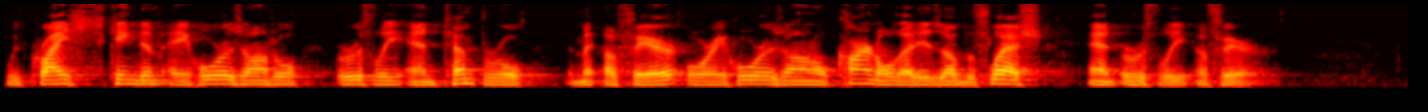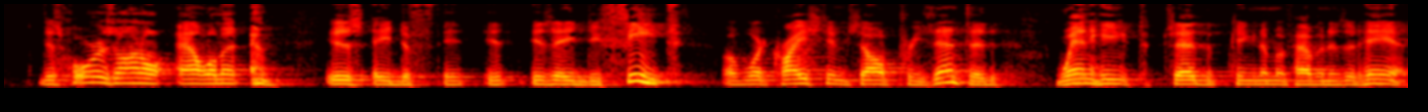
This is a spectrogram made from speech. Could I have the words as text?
with Christ's kingdom a horizontal, earthly, and temporal affair, or a horizontal carnal, that is of the flesh, and earthly affair. This horizontal element is a, is a defeat of what Christ himself presented when he said the kingdom of heaven is at hand.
